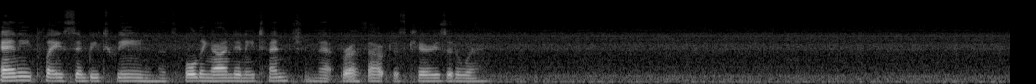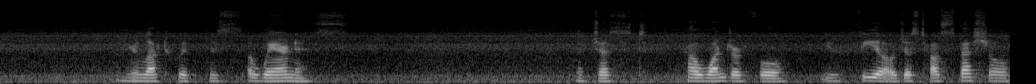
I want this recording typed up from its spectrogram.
any place in between that's holding on to any tension, that breath out just carries it away. you're left with this awareness of just how wonderful you feel, just how special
